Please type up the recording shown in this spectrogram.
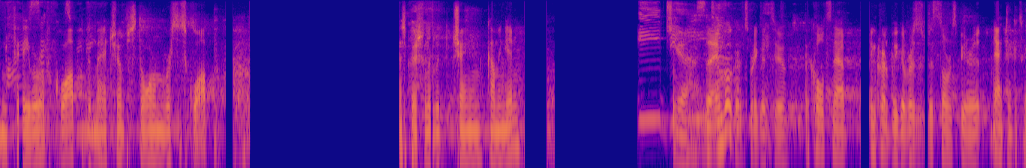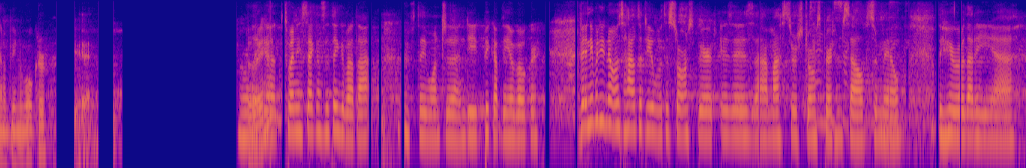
in favor of QoP, the matchup Storm versus QoP. Especially with Chen coming in. Yeah, the turn Invoker is pretty good too. The Cold Snap, incredibly good versus the Storm Spirit. Yeah, I think it's gonna be Invoker. well, Do they they? got 20 seconds to think about that if they want to indeed pick up the Invoker. If anybody knows how to deal with the Storm Spirit, is his uh, Master Storm Spirit himself, Sumail, the hero that he uh, well,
